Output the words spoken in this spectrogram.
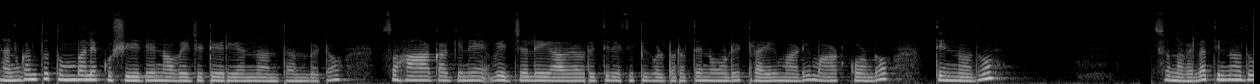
ನನಗಂತೂ ತುಂಬಾ ಖುಷಿ ಇದೆ ನಾವು ವೆಜಿಟೇರಿಯನ್ ಅಂತ ಅಂದ್ಬಿಟ್ಟು. ಸೊ ಹಾಗಾಗಿಯೇ ವೆಜ್ಜಲ್ಲಿ ಯಾವ್ಯಾವ ರೀತಿ ರೆಸಿಪಿಗಳು ಬರುತ್ತೆ ನೋಡಿ ಟ್ರೈ ಮಾಡಿ ಮಾಡಿಕೊಂಡು ತಿನ್ನೋದು. ಸೊ ನಾವೆಲ್ಲ ತಿನ್ನೋದು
